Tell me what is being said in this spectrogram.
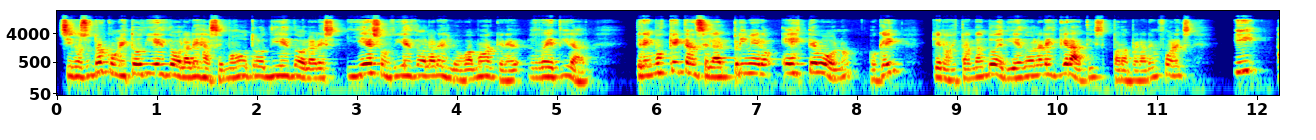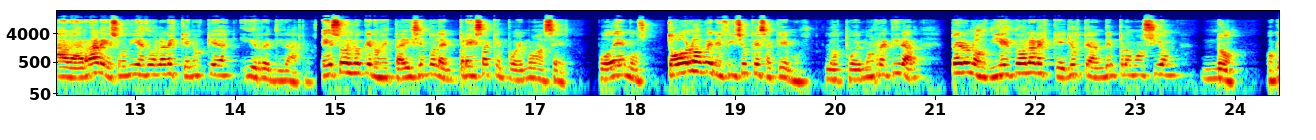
si nosotros con estos 10 dólares hacemos otros 10 dólares y esos 10 dólares los vamos a querer retirar, tenemos que cancelar primero este bono, ¿ok? Que nos están dando de 10 dólares gratis para operar en Forex y agarrar esos 10 dólares que nos quedan y retirarlos. Eso es lo que nos está diciendo la empresa que podemos hacer. Podemos, todos los beneficios que saquemos los podemos retirar, pero los 10 dólares que ellos te dan de promoción no. ¿Ok?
